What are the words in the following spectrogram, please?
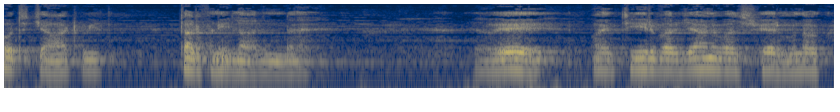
ਉਤ ਚਾਟ ਵੀ ਤੜਫ ਨਹੀਂ ਲਾ ਦਿੰਦਾ। ਹੈ ਇਹ ਮੈਂ ਤੀਰ ਵਰ ਜਾਣ, ਬਸ ਫਿਰ ਮਨੁੱਖ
